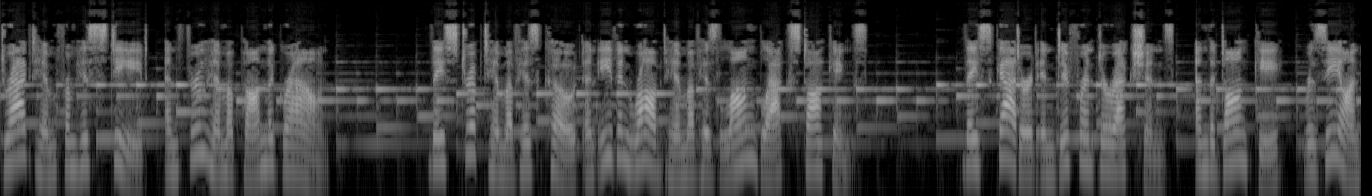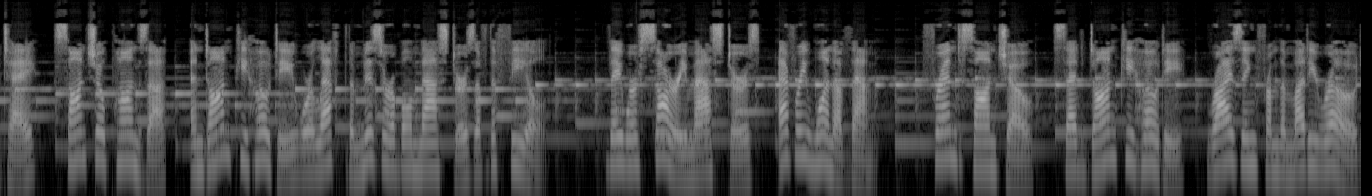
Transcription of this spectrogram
dragged him from his steed, and threw him upon the ground. They stripped him of his coat and even robbed him of his long black stockings. They scattered in different directions, and the donkey, Rocinante, Sancho Panza, and Don Quixote were left the miserable masters of the field. They were sorry masters, every one of them. Friend Sancho, said Don Quixote, rising from the muddy road,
